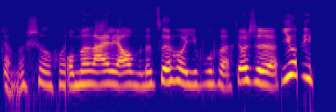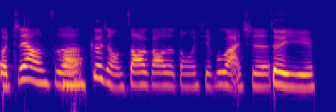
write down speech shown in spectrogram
整个社会。我们来聊我们的最后一部分，就是因为有这样子各种糟糕的东西，不管是对于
